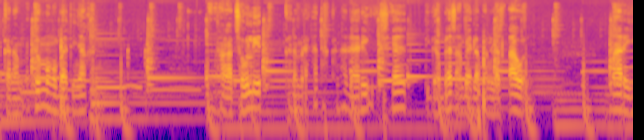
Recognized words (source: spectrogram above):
Karena itu mengobatinya kan sangat sulit. Karena mereka terkena dari usia 13 sampai 18 tahun. Mari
